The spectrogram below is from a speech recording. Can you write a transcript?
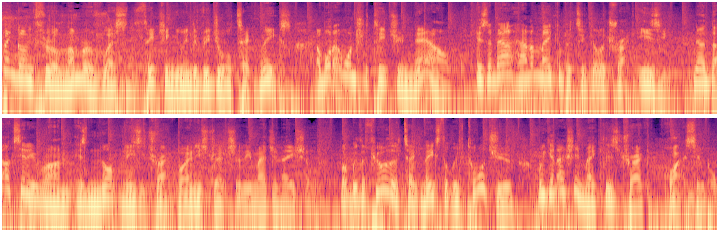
been going through a number of lessons teaching you individual techniques, and what I want you to teach you now is about how to make a particular track easy. Now, Dark City Run is not an easy track by any stretch of the imagination, but with a few of the techniques that we've taught you, we can actually make this track quite simple.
